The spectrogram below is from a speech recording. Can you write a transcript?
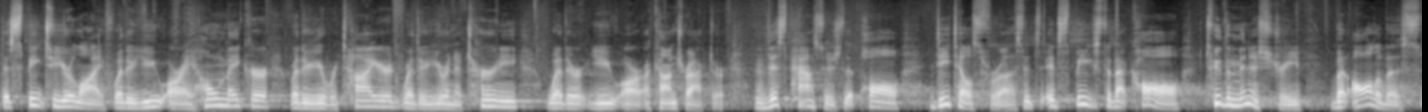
that speak to your life, whether you are a homemaker, whether you're retired, whether you're an attorney, whether you are a contractor. This passage that Paul details for us, it, it speaks to that call to the ministry but all of us,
